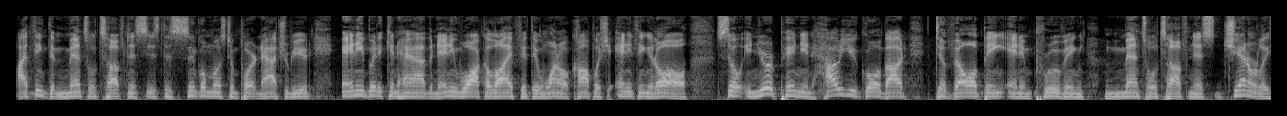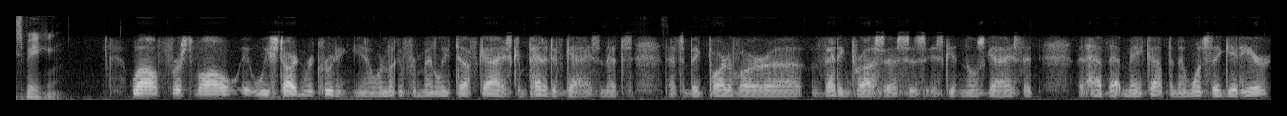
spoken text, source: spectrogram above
I think that mental toughness is the single most important attribute anybody can have in any walk of life if they want to accomplish anything at all. So, in your opinion, how do you go about developing and improving mental toughness, generally speaking? Well, first of all, we start in recruiting. You know, we're looking for mentally tough guys, competitive guys, and that's that's a big part of our uh, vetting process is, is getting those guys that that have that makeup. And then once they get here,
